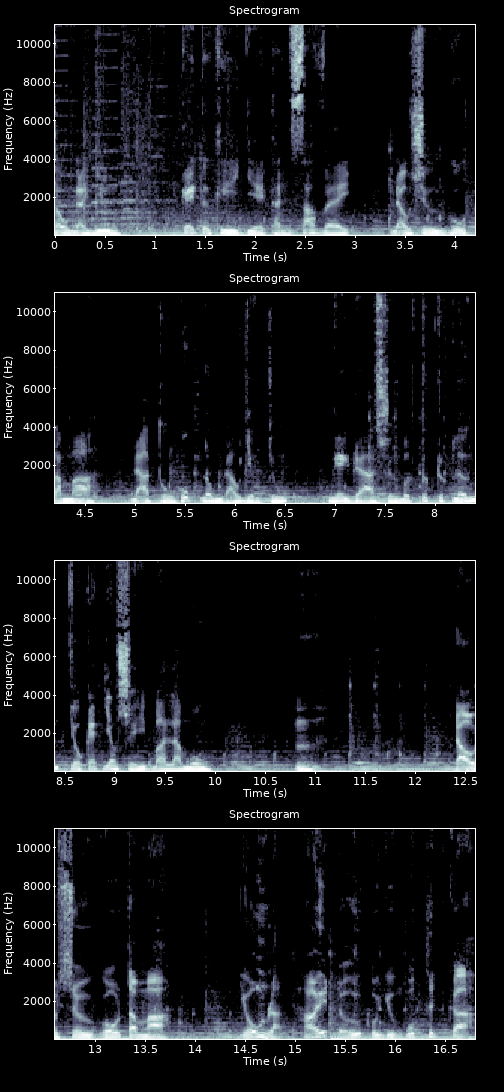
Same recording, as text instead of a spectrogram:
Tâu Đại Dương Kể từ khi về thành xá vệ Đạo sư Gautama đã thu hút đông đảo dân chúng Gây ra sự bực tức rất lớn cho các giáo sĩ Bà La Môn ừ. Đạo sư Gotama vốn là thái tử của vương quốc Thích Ca.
